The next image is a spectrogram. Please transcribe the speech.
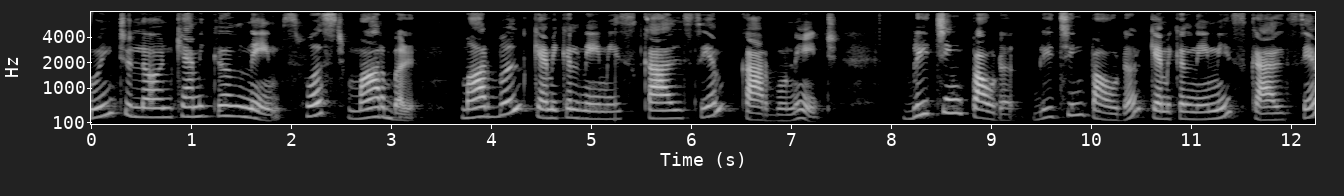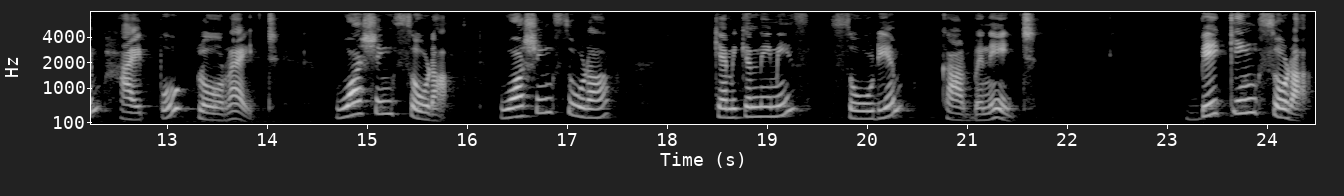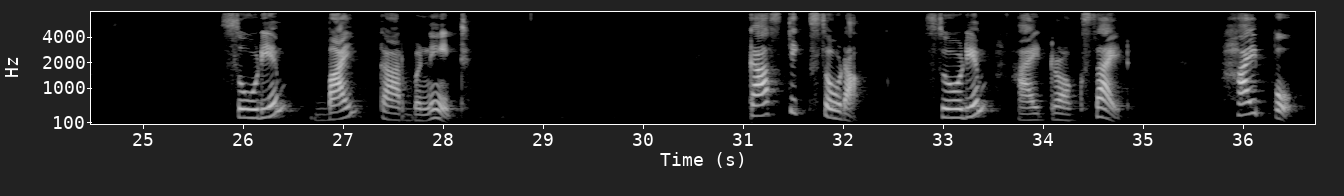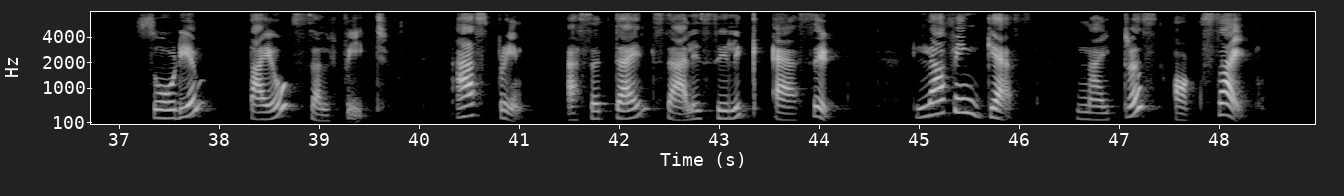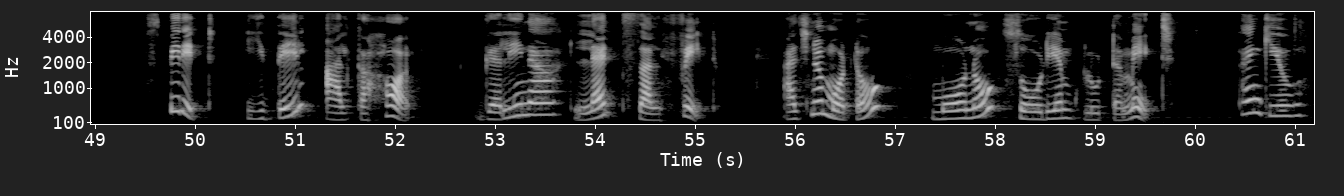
going to learn chemical names. First, marble. Marble chemical name is calcium carbonate. Bleaching powder. Bleaching powder chemical name is calcium hypochlorite. Washing soda. Washing soda chemical name is sodium carbonate. Baking soda. Sodium bicarbonate. Caustic soda. Sodium hydroxide. Hypo. Sodium thiosulfate. Aspirin. Acetyl salicylic acid. Laughing gas. Nitrous oxide. Spirit. Ethyl alcohol. Galena lead sulfate. Ajinomoto monosodium glutamate. Thank you.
